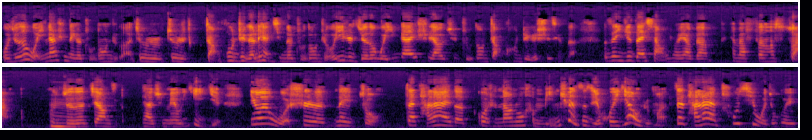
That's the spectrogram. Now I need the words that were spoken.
我觉得我应该是那个主动者，就是就是掌控这个恋情的主动者。我一直觉得我应该是要去主动掌控这个事情的。我在一直在想说要不要要不要分了算了。我觉得这样子下去没有意义，因为我是那种。在谈恋爱的过程当中，很明确自己会要什么。在谈恋爱初期，我就会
